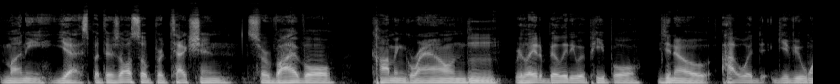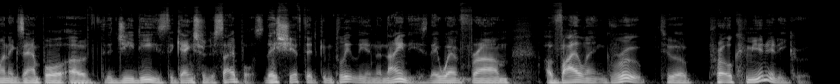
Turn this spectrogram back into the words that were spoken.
Money, yes. But there's also protection, survival, common ground, mm. relatability with people. You know, I would give you one example of the GDs, the Gangster Disciples. They shifted completely in the 90s. They went from a violent group to a pro community group.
